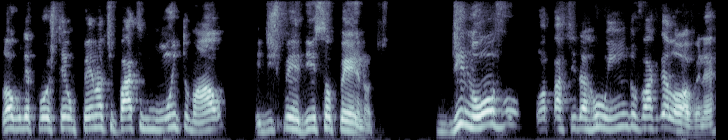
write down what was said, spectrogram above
Logo depois tem um pênalti, bate muito mal e desperdiça o pênalti. De novo, uma partida ruim do Wagner Love, né?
